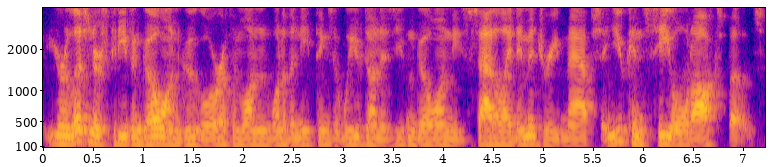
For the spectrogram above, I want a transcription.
Your listeners could even go on Google Earth, and one one of the neat things that we've done is you can go on these satellite imagery maps and you can see old oxbows,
